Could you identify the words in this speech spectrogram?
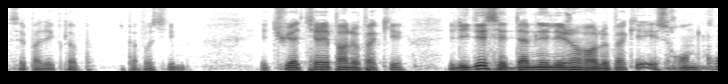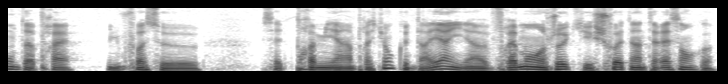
c'est pas des clopes, c'est pas possible. Et tu es attiré par le paquet. Et l'idée, c'est d'amener les gens vers le paquet et se rendre compte après, une fois ce, cette première impression, que derrière, il y a vraiment un jeu qui est chouette et intéressant, quoi.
